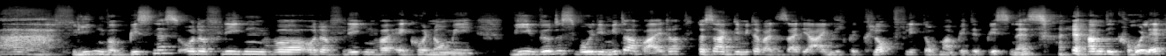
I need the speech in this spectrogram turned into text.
Ah, fliegen wir Business oder fliegen wir oder fliegen wir Economy? Wie wird es wohl die Mitarbeiter? Da sagen die Mitarbeiter, seid ihr eigentlich bekloppt? Fliegt doch mal bitte Business. Wir haben die Kohle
